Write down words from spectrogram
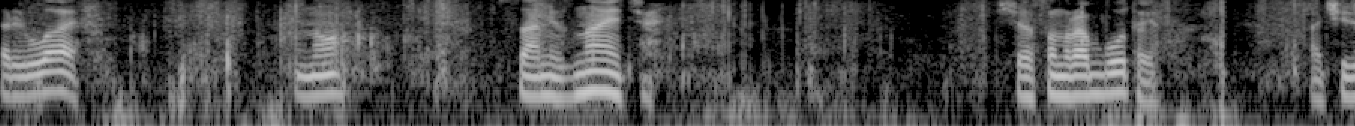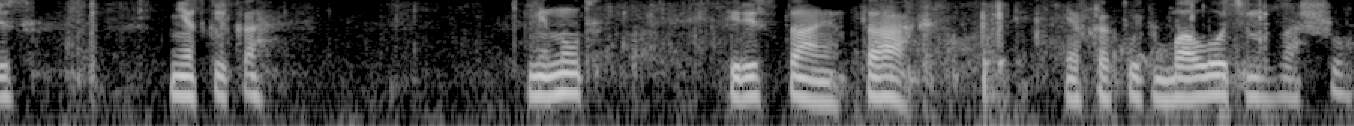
релайф. Но, сами знаете, сейчас он работает. А через несколько минут перестанет. Так, я в какую-то болотину зашел.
